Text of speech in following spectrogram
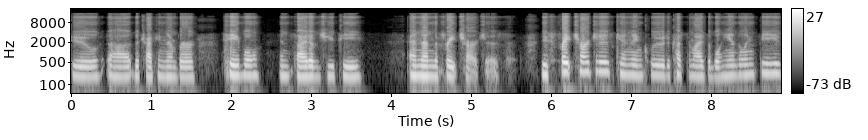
to uh, the tracking number table inside of GP. And then the freight charges. These freight charges can include customizable handling fees.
